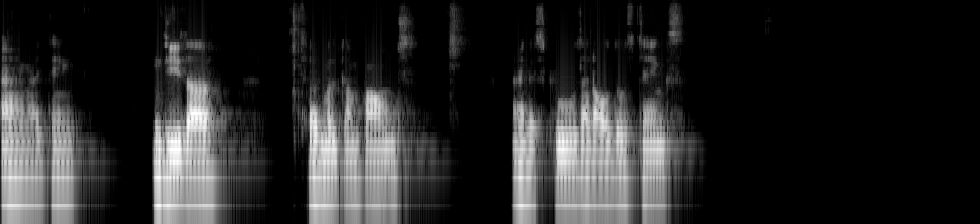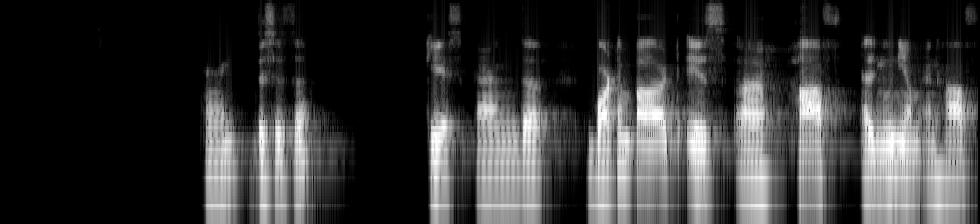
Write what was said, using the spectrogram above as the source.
and I think these are thermal compounds and screws and all those things and this is the case. And the bottom part is uh, half aluminum and half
